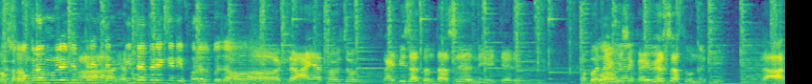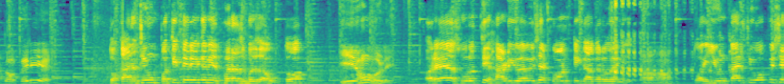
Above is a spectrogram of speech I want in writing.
છોકરાઓનું લેશન કરીને હા, તમે એનું. પિતા તરીકેની ફરજ બજાવો. એટલે અહીંયા તો જો કાંઈ બીજા ધંધા છે નહીં અત્યારે. બનાવી છે કાંઈ વેચાતું નથી. એટલે આ તો કરીએ. તો કાલથી હું પતિ તરીકેની ફરજ બજાવું. તો? એ હું વળી? અરે સુરતથી હાડીઓ આવી છે ટોન ટીકા કરવાની? તો અહીં હું કાલથી ઓફિસે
